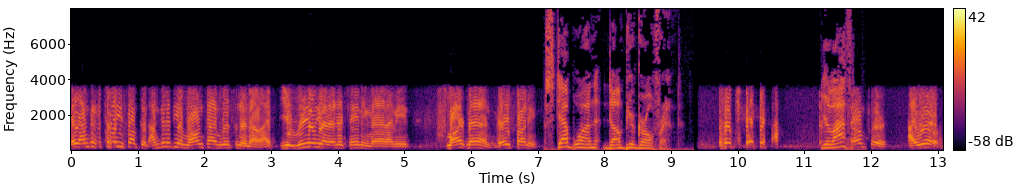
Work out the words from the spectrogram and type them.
Hey, I'm going to tell you something. I'm going to be a long-time listener now. I, you really are entertaining, man. I mean, smart man. Very funny. step one, dump your girlfriend. Okay. You're laughing. I will.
